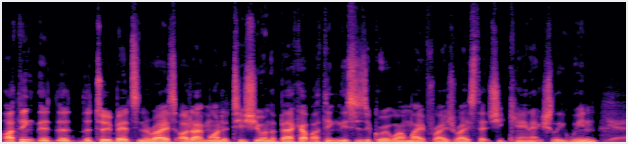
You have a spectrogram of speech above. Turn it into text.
I think that the, the two bets in the race, I don't mind a tissue on the backup. I think this is a Group 1 weight for age race that she can actually win. Yeah.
